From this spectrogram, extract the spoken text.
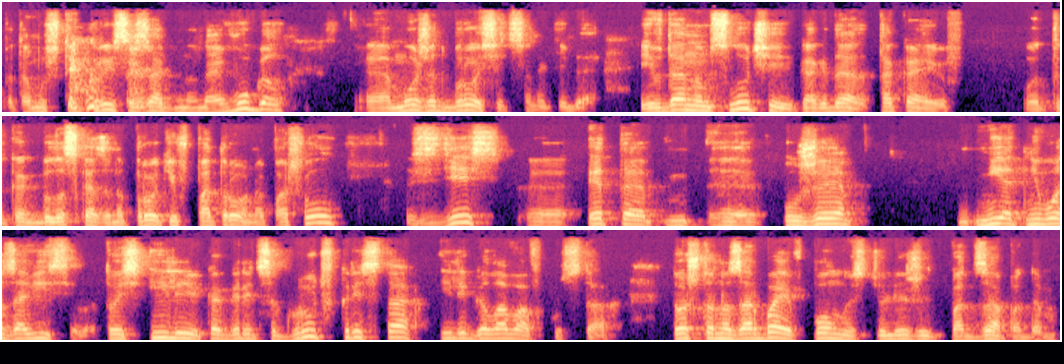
Потому что крыса, загнанная в угол, э, может броситься на тебя. И в данном случае, когда Такаев, вот как было сказано, против патрона пошел, здесь э, это уже не от него зависело. То есть или, как говорится, грудь в крестах, или голова в кустах. То, что Назарбаев полностью лежит под Западом,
